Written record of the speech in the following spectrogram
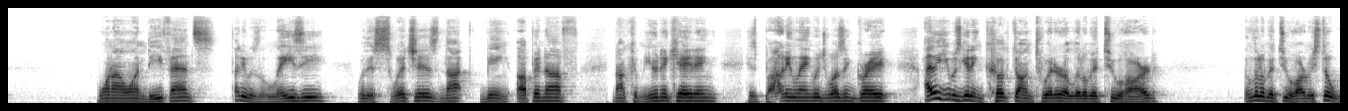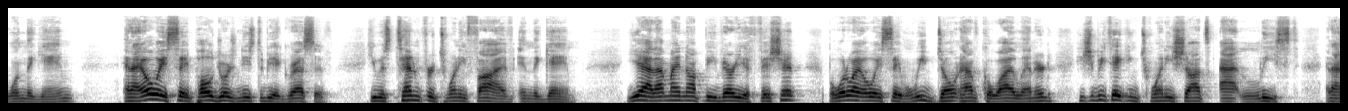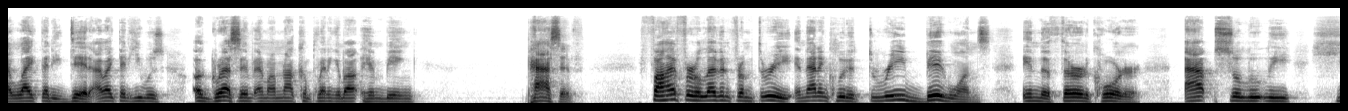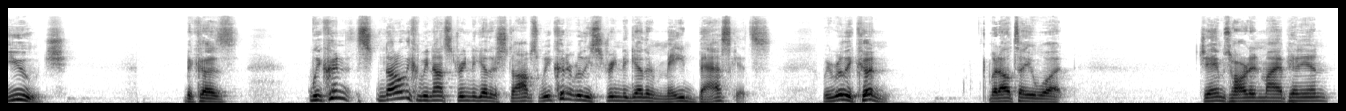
one on one defense, I thought he was lazy with his switches, not being up enough not communicating. His body language wasn't great. I think he was getting cooked on Twitter a little bit too hard. A little bit too hard. We still won the game. And I always say Paul George needs to be aggressive. He was 10 for 25 in the game. Yeah, that might not be very efficient, but what do I always say? When we don't have Kawhi Leonard, he should be taking 20 shots at least. And I like that he did. I like that he was aggressive, and I'm not complaining about him being passive. 5 for 11 from three, and that included three big ones in the third quarter. Absolutely huge. Because we couldn't, not only could we not string together stops, we couldn't really string together made baskets. We really couldn't. But I'll tell you what, James Harden, in my opinion,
